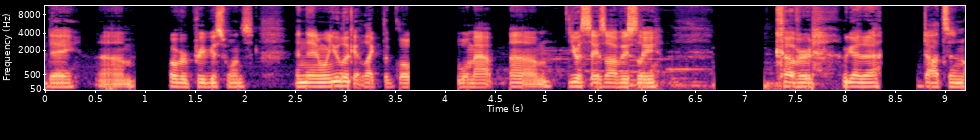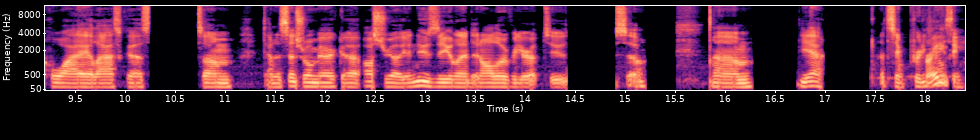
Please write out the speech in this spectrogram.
day um, over previous ones. And then when you look at like the global map, um, USA is obviously covered. We got a dots in Hawaii, Alaska, some down in Central America, Australia, New Zealand, and all over Europe too. So, um, yeah, I'd say pretty Great. healthy.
